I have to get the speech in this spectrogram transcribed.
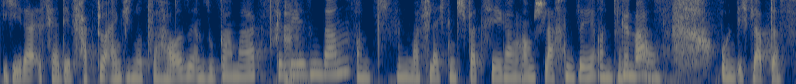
jeder ist ja de facto eigentlich nur zu Hause im Supermarkt gewesen dann und mal vielleicht einen Spaziergang um Schlachtensee und das genau. war's. Und ich glaube, das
